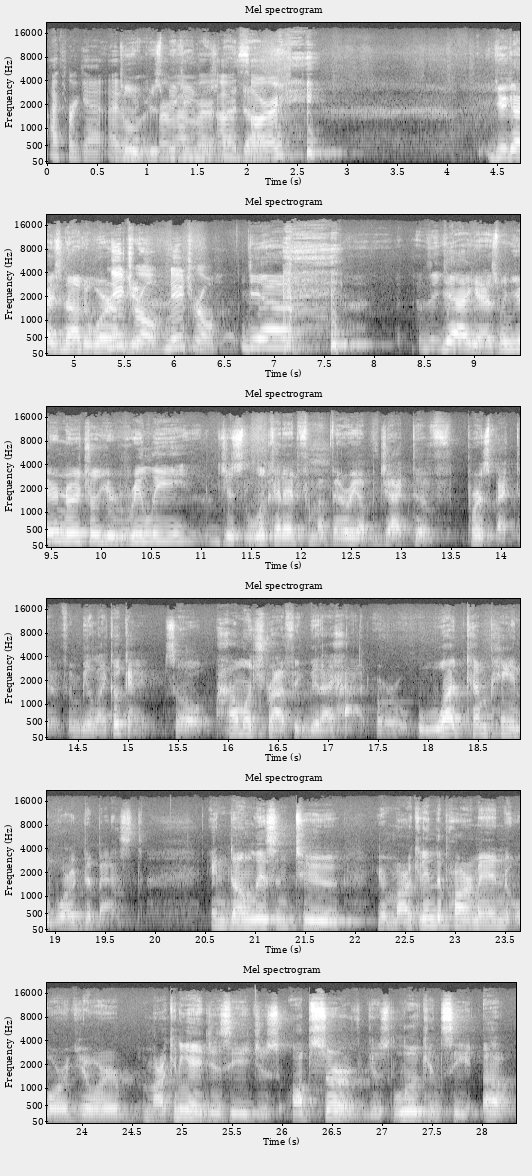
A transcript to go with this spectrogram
I forget. I Dude, don't remember. I'm sorry. You guys know the word. Neutral, neutral. Yeah. yeah, I guess. When you're neutral, you're really just look at it from a very objective perspective and be like, okay, so how much traffic did I had? Or what campaign worked the best? And don't listen to your marketing department or your marketing agency. Just observe, just look and see, oh,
